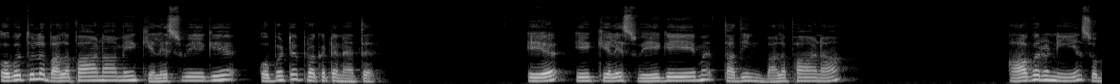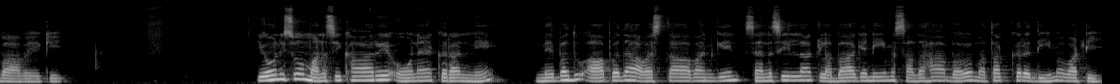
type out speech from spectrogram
ඔබ තුල බලපානා මේ කෙලෙස් වේගය ඔබට ප්‍රකට නැත. එය ඒ කෙලෙස් වේගයේම තදින් බලපානා ආවරණීය ස්වභාවයකි. යෝනිසෝ මනසිකාරය ඕනෑ කරන්නේ මෙබඳු ආපදා අවස්ථාවන්ගෙන් සැනසෙල්ලක් ලබා ගැනීම සඳහා බව මතක් කර දීම වටී.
